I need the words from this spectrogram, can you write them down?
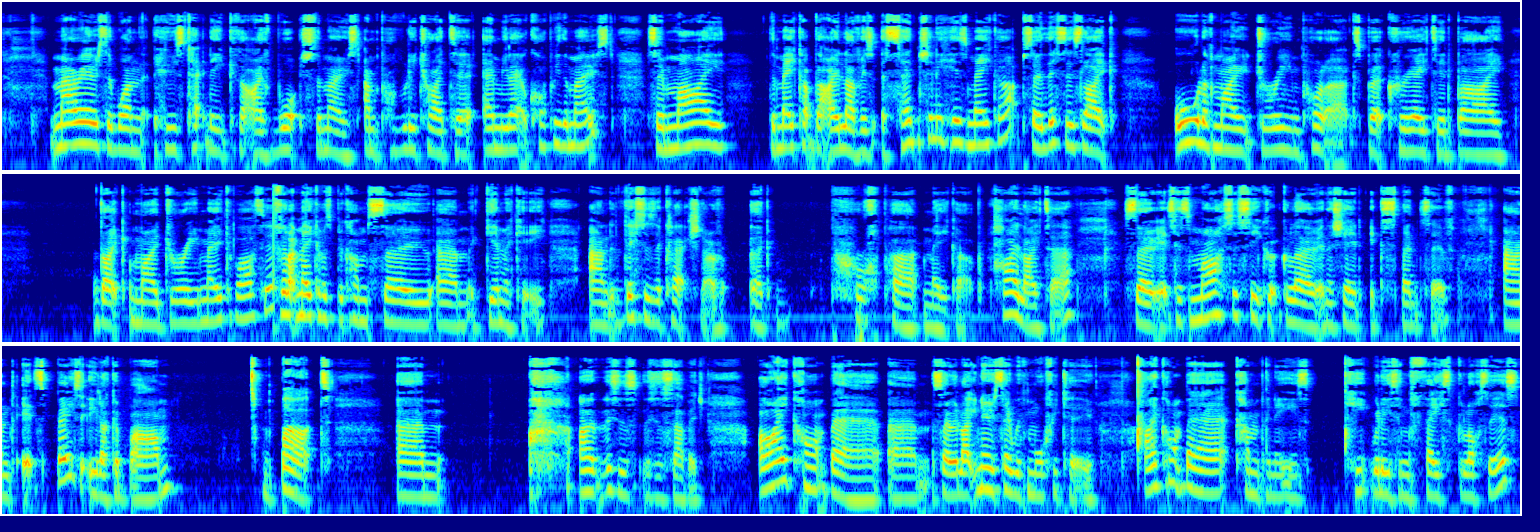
Mario is the one whose technique that I've watched the most and probably tried to emulate or copy the most. So my, the makeup that I love is essentially his makeup. So this is like all of my dream products, but created by like my dream makeup artist. I feel like makeup has become so um, gimmicky and this is a collection of like proper makeup. Highlighter, so it's his Master Secret Glow in the shade Expensive. And it's basically like a balm, but um, I, this is this is savage. I can't bear, um, so like, you know, say with Morphe 2, I can't bear companies keep releasing face glosses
